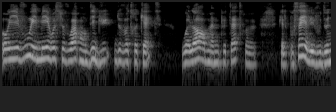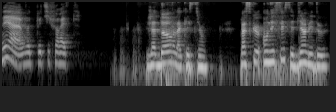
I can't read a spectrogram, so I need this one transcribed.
auriez-vous aimé recevoir en début de votre quête? Ou alors même peut-être, euh, quel conseil avez-vous donné à votre petit Forest J'adore la question. Parce que, en effet, c'est bien les deux.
